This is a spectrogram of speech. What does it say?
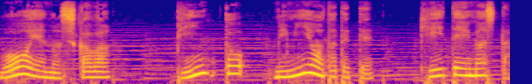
坊やの鹿はピンと耳を立てて聞いていました。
